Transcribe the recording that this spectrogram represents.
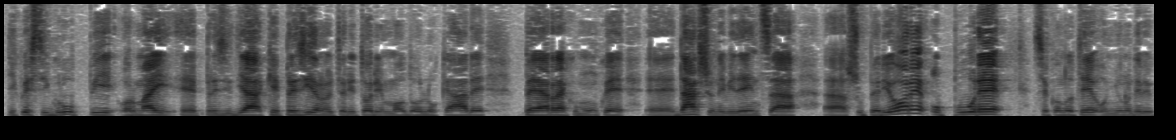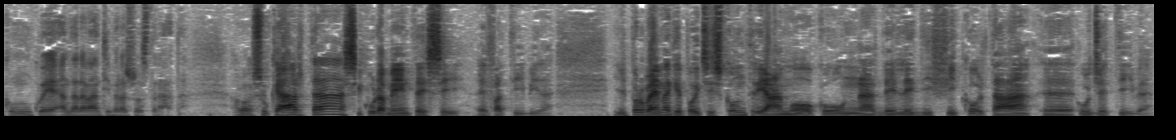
di questi, gruppi ormai eh, presidia, che presidiano il territorio in modo locale per comunque eh, darsi un'evidenza eh, superiore oppure secondo te ognuno deve comunque andare avanti per la sua strada? Allora, su carta sicuramente sì, è fattibile il problema è che poi ci scontriamo con delle difficoltà eh, oggettive.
